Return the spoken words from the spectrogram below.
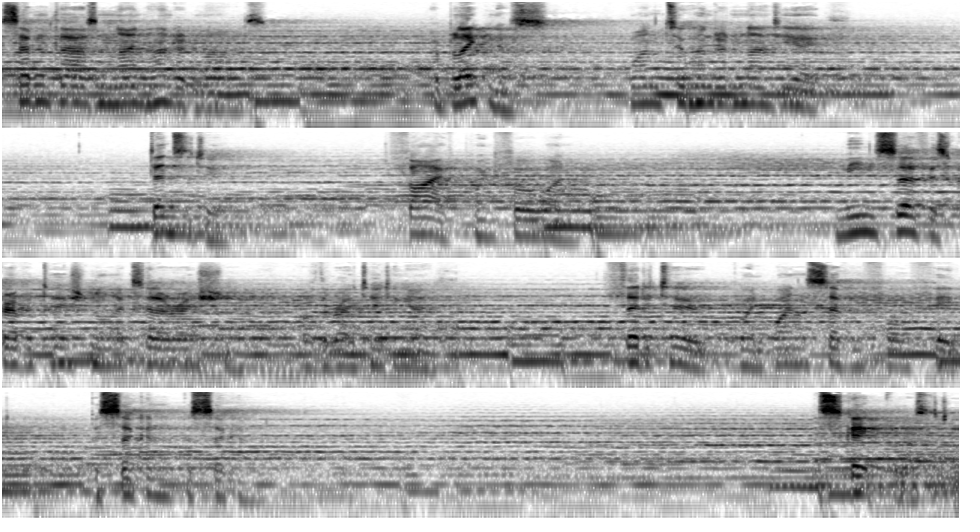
7,900 miles. Oblateness 1 298th. Density 5.41. Mean surface gravitational acceleration of the rotating Earth 32.174 feet per second per second. Escape velocity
